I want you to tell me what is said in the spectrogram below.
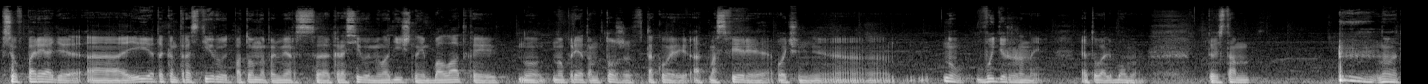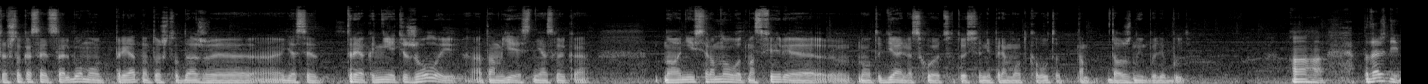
все в порядке. А, и это контрастирует потом, например, с красивой мелодичной балладкой, ну, но при этом тоже в такой атмосфере очень, э, ну, выдержанной этого альбома. То есть там ну, это что касается альбома, вот приятно то, что даже э, если трек не тяжелый, а там есть несколько, но они все равно в атмосфере э, ну, вот идеально сходятся, то есть они прямо вот будто там должны были быть. Ага. Подожди,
